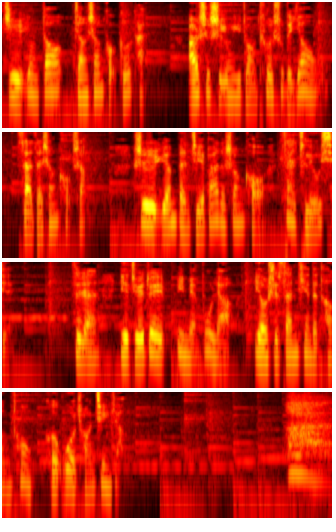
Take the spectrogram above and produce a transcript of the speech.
只用刀将伤口割开，而是使用一种特殊的药物撒在伤口上，使原本结疤的伤口再次流血。自然也绝对避免不了又是三天的疼痛和卧床静养。唉，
